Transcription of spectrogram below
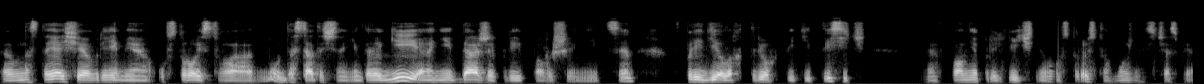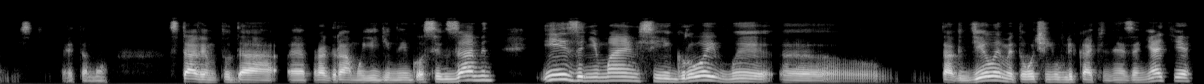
в настоящее время устройства ну, достаточно недорогие, они даже при повышении цен в пределах 3-5 тысяч вполне приличные устройства можно сейчас приобрести. Поэтому ставим туда э, программу «Единый госэкзамен» и занимаемся игрой. Мы э, так делаем, это очень увлекательное занятие.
